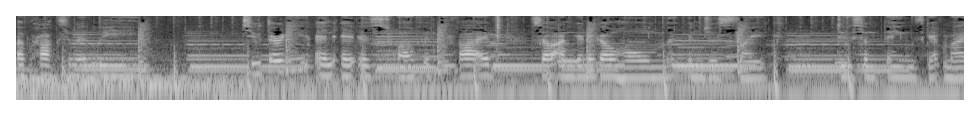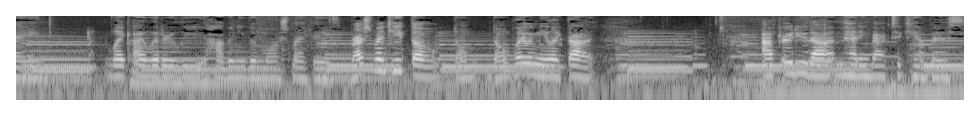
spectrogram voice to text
approximately 2.30 and it is 12.55. So I'm gonna go home and just like do some things, get my, like I literally haven't even washed my face. Brush my teeth though, don't, don't play with me like that. After I do that, I'm heading back to campus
